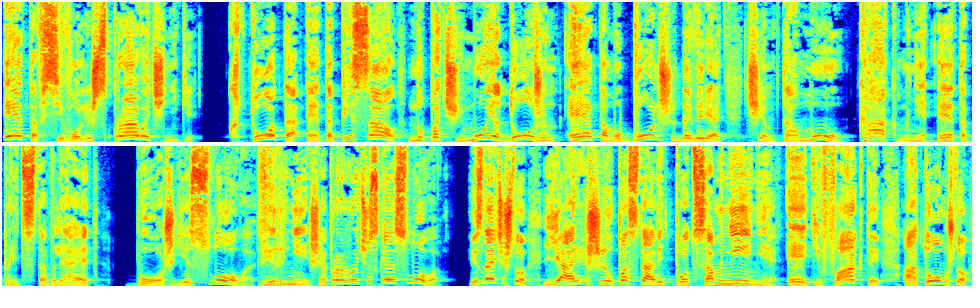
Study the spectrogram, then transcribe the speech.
это всего лишь справочники. Кто-то это писал, но почему я должен этому больше доверять, чем тому, как мне это представляет Божье Слово, вернейшее пророческое Слово? И знаете что? Я решил поставить под сомнение эти факты о том, что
